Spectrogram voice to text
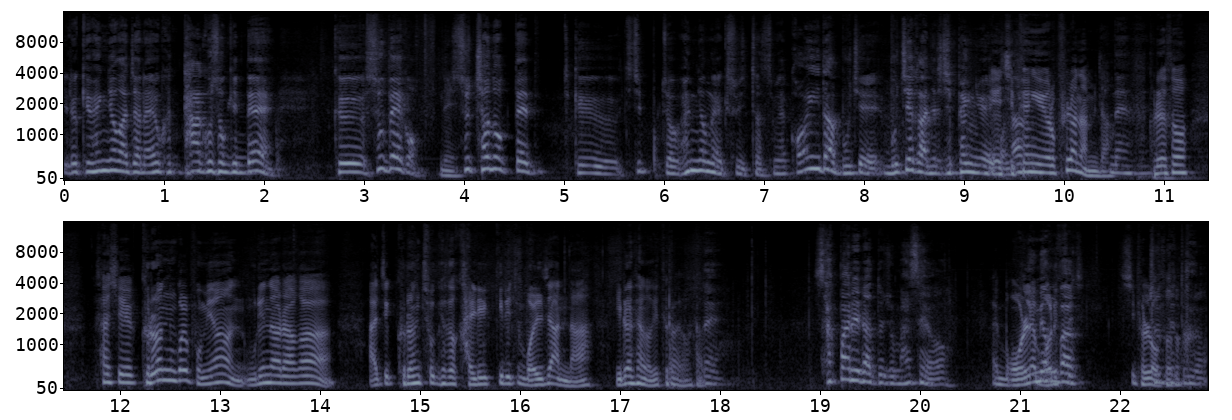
이렇게 횡령하잖아요. 그다 구속인데 그 수백억, 네. 수천억 대 그 저 횡령 액수 있지 않습니까? 거의 다 무죄, 무죄가 아니라 집행유예거나. 예, 집행유예로 풀려납니다. 네. 그래서 사실 그런 걸 보면 우리나라가 아직 그런 쪽에서 갈릴 길이 좀 멀지 않나 이런 생각이 들어요. 네. 삭발이라도 좀 하세요. 아니, 뭐 원래 머리숱이 별로 전 없어서.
